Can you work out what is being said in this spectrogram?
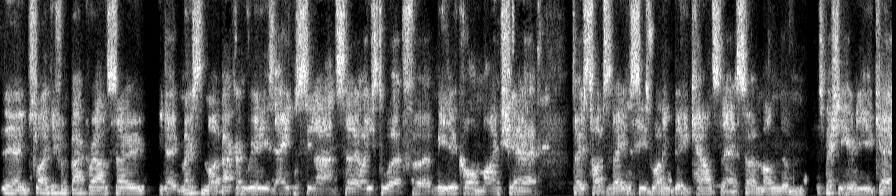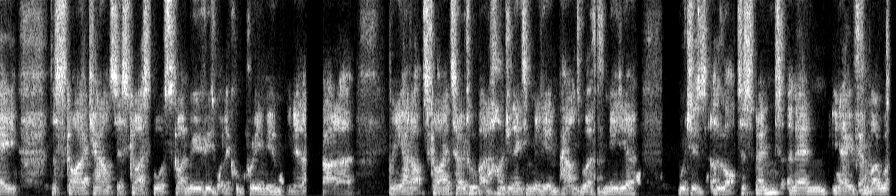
yeah, slightly different background. So, you know, most of my background really is agency land. So I used to work for Mediacom, Mindshare, those types of agencies running big accounts there. So among them, especially here in the UK, the Sky accounts, so Sky Sports, Sky Movies, what they call premium. You know, that's about a, when you add up Sky in total, about 180 million pounds worth of media which is a lot to spend. And then, you know, from my work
